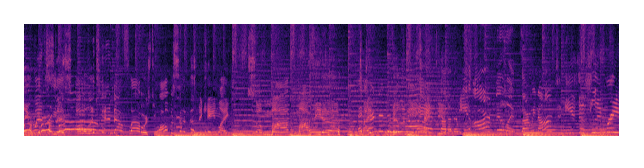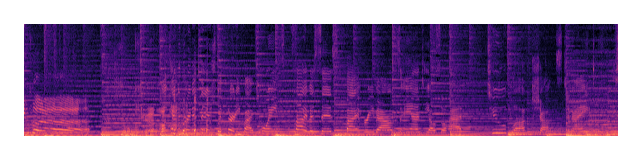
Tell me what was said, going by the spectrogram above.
You went from this, oh, let's hand out flowers, to all of a sudden this became like some mob, mafia type, turned villainy flower type deal. father. We are villains, are we not? He's the Slim Reaper. Oh my god. Well, Kevin Durant finished with 35 points, five assists, five rebounds, and he also had two blocked shots tonight. He's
